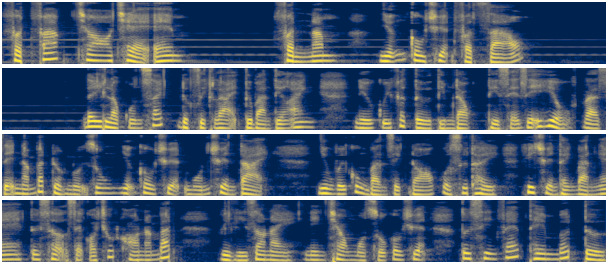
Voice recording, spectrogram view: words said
Phật Pháp cho trẻ em Phần 5 Những câu chuyện Phật giáo đây là cuốn sách được dịch lại từ bản tiếng Anh. Nếu quý Phật tử tìm đọc thì sẽ dễ hiểu và dễ nắm bắt được nội dung những câu chuyện muốn truyền tải. Nhưng với cùng bản dịch đó của sư thầy, khi chuyển thành bản nghe tôi sợ sẽ có chút khó nắm bắt. Vì lý do này nên trong một số câu chuyện, tôi xin phép thêm bớt từ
